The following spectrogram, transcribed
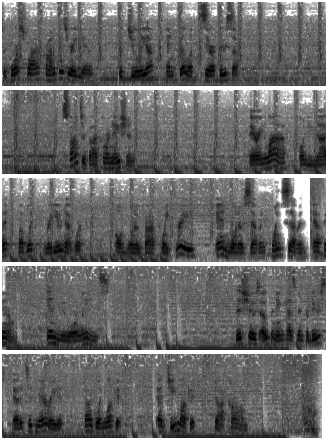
To Horsefly Chronicles Radio with Julia and Philip Siracusa. Sponsored by Carnation. Airing live on United Public Radio Network on 105.3 and 107.7 FM in New Orleans. This show's opening has been produced, edited, narrated by Gwen Luckett at gluckett.com.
